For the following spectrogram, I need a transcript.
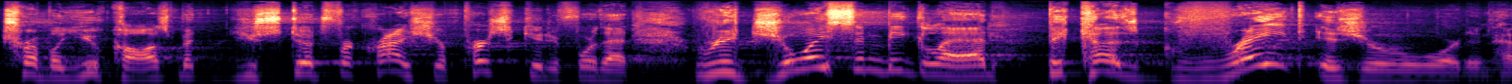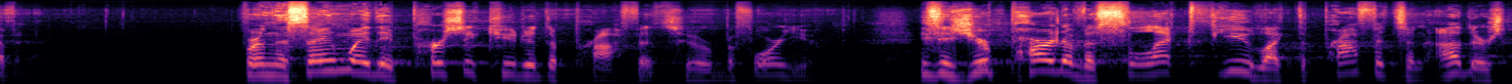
trouble you caused, but you stood for Christ. You're persecuted for that. Rejoice and be glad because great is your reward in heaven. For in the same way they persecuted the prophets who were before you. He says, You're part of a select few, like the prophets and others,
